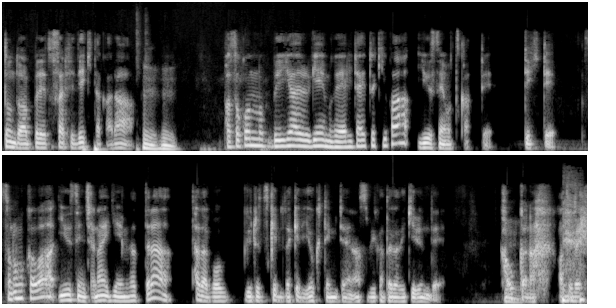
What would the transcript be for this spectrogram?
どんどんアップデートされてできたから、うんうん。パソコンの VR ゲームがやりたいときは有線を使ってできて、その他は有線じゃないゲームだったら、ただゴーグルつけるだけでよくてみたいな遊び方ができるんで、買おうかな、後で。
